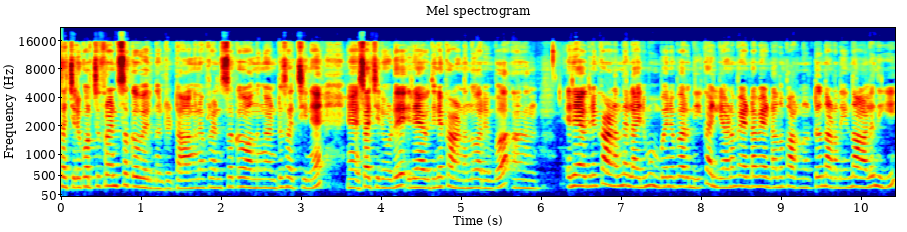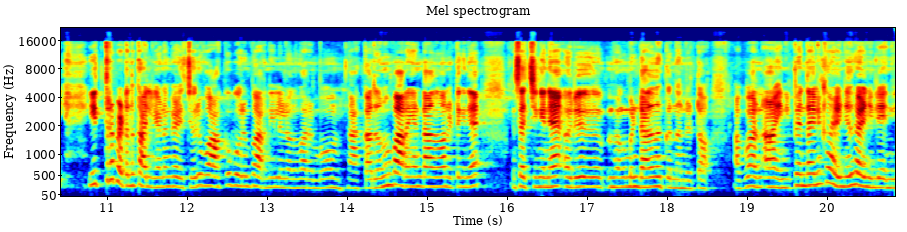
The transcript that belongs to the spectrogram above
സച്ചിനെ കുറച്ച് ഫ്രണ്ട്സൊക്കെ വരുന്നുണ്ട് കേട്ടോ അങ്ങനെ ഫ്രണ്ട്സൊക്കെ വന്നു കണ്ടിട്ട് സച്ചിനെ സച്ചിനോട് രേവതിനെ കാണണം എന്ന് പറയുമ്പോൾ രേവതിനെ കാണുന്നല്ല അതിന് മുമ്പ് തന്നെ പറഞ്ഞു നീ കല്യാണം വേണ്ട വേണ്ട എന്ന് പറഞ്ഞിട്ട് നടന്നിരുന്ന ആൾ നീ ഇത്ര പെട്ടെന്ന് കല്യാണം കഴിച്ചു ഒരു വാക്ക് പോലും പറഞ്ഞില്ലല്ലോ എന്ന് പറയുമ്പോൾ അക്ക അതൊന്നും പറയണ്ടെന്ന് പറഞ്ഞിട്ട് ഇങ്ങനെ സച്ചിങ്ങനെ ഒരു മിണ്ടാതെ നിൽക്കുന്നുണ്ട് കേട്ടോ അപ്പോൾ ആ ഇനിയിപ്പോൾ എന്തായാലും കഴിഞ്ഞത് കഴിഞ്ഞില്ലേ? നീ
